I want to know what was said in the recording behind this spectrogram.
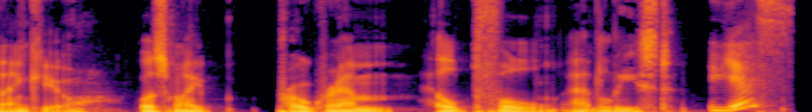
Thank you. Was my program helpful, at least? Yes?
